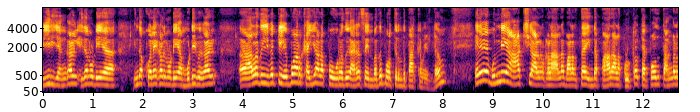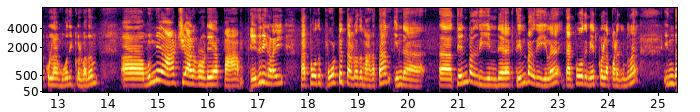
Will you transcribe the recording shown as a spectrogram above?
வீரியங்கள் இதனுடைய இந்த கொலைகளினுடைய முடிவுகள் அல்லது இவற்றை எவ்வாறு கையாளப் போகிறது அரசு என்பது பொறுத்திருந்து பார்க்க வேண்டும். எனவே முன்னைய ஆட்சியாளர்களால் வளர்த்த இந்த பாதாள குழுக்கள் தற்போது தங்களுக்குள்ள மோதிக்கொள்வதும் முன்னிய முன்னைய ஆட்சியாளர்களுடைய பா எதிரிகளை தற்போது போட்டு தள்ளுவதுமாகத்தான் இந்த தென்பகுதியின் தென்பகுதியில் தற்போது மேற்கொள்ளப்படுகின்ற இந்த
